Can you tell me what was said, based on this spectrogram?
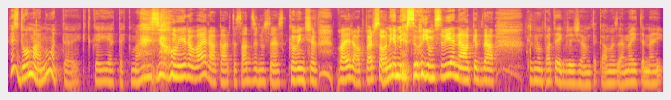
Es domāju, noteikti, ka ietekmēs. Jau ir vairāk kārtas atzinusies, ka viņš ir vairāk personu iemiesojums vienā. Kad, Kad man patīk brīžiem, kā mazai meitenei,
